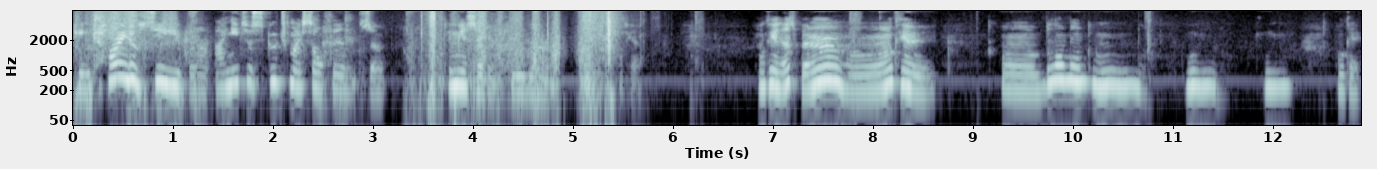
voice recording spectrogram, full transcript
Can kind of see, but I need to scooch myself in, so give me a second do. Okay. Okay, that's better. Okay. Uh, blah, blah, blah, okay.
